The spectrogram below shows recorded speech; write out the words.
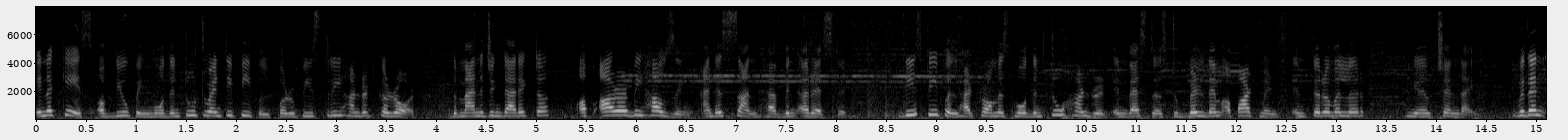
In a case of duping more than 220 people for rupees 300 crore, the managing director of RRB Housing and his son have been arrested. These people had promised more than 200 investors to build them apartments in Tiruvallur near Chennai. With an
